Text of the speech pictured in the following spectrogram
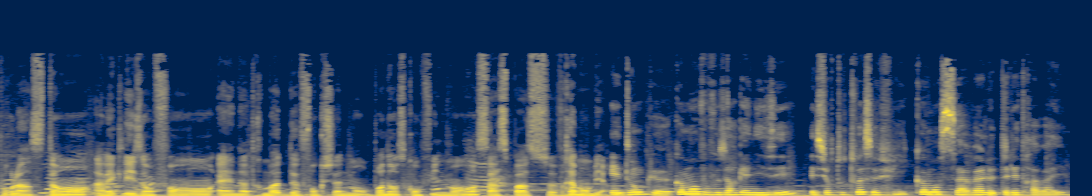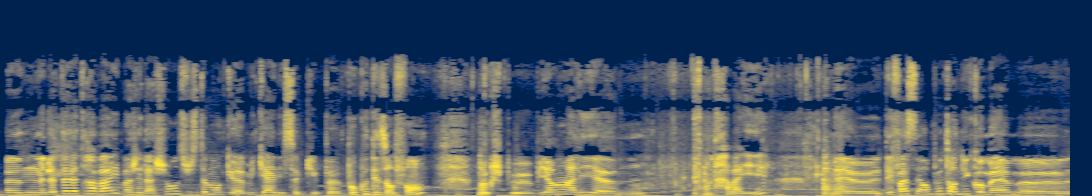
pour l'instant, avec les enfants et notre mode de fonctionnement pendant ce confinement, ça se passe vraiment bien. Et donc, euh, comment vous vous organisez? Et surtout toi, Sophie, comment ça va le télétravail? Euh, le télétravail, ben, j'ai la chance justement que Michael il s'occupe beaucoup des enfants, donc je peux bien aller euh, travailler. Mais euh, des fois c'est un peu tendu quand même. euh,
